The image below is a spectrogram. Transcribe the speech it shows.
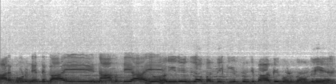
ਹਰ ਗੁਣ ਨਿਤ ਗਾਏ ਨਾਮ ਧਿਆਏ। ਜੋ ਹਰੀ ਦੇ ਇੰਦਰਾ ਪ੍ਰਤੀ ਕੀਰਤਨ ਚ ਪਾ ਕੇ ਗੁਣ ਗਾਉਂਦੇ ਹੈ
